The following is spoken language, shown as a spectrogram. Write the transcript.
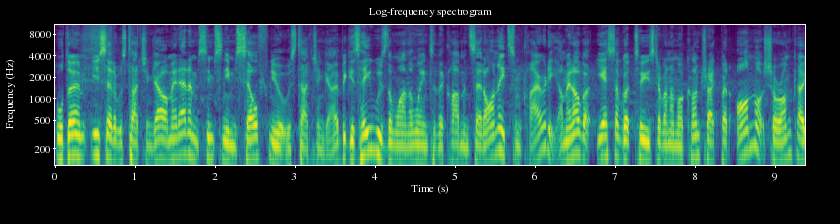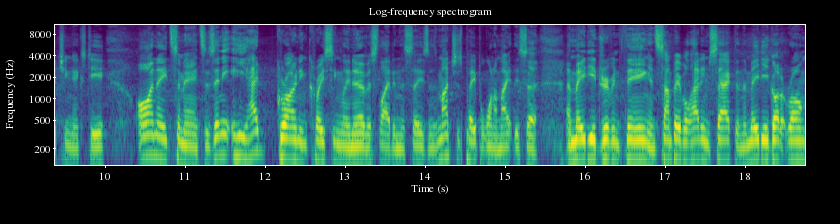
Well, Derm, you said it was touch and go. I mean, Adam Simpson himself knew it was touch and go because he was the one that went to the club and said, "I need some clarity." I mean, I've got yes, I've got two years to run on my contract, but I'm not sure I'm coaching next year. I need some answers. And he, he had grown increasingly nervous late in the season. As much as people want to make this a, a media-driven thing, and some people had him sacked, and the media got it wrong.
